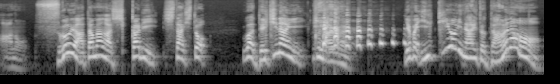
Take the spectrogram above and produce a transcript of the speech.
あのすごい頭がしっかりした人はできないくなるのよ。やっぱり勢いないとダメだもん。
